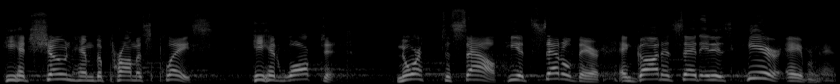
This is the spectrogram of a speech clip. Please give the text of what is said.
He had shown him the promised place. He had walked it north to south. He had settled there, and God had said, It is here, Abraham,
